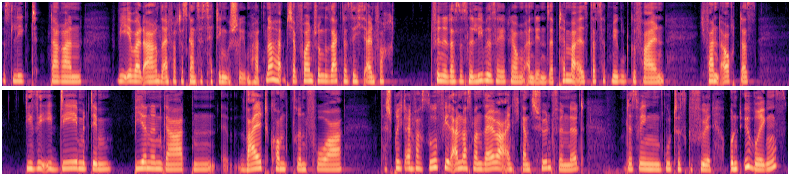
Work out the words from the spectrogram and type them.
das liegt daran, wie Ewald Ahrens einfach das ganze Setting beschrieben hat. Ne? Ich habe vorhin schon gesagt, dass ich einfach finde, dass es eine Liebeserklärung an den September ist. Das hat mir gut gefallen. Ich fand auch, dass diese Idee mit dem Birnengarten, äh, Wald kommt drin vor, das spricht einfach so viel an, was man selber eigentlich ganz schön findet. deswegen ein gutes Gefühl. Und übrigens,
